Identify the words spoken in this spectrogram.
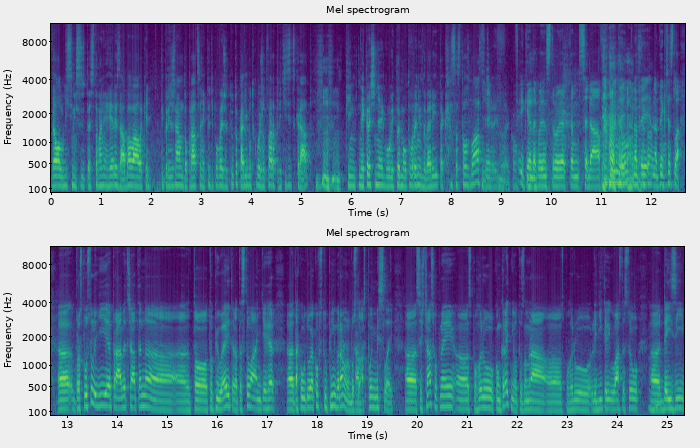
veľa ľudí si myslí, že testovanie hier je zábava, ale keď ty prídeš ráno do práce, niekto ti povie, že túto kadibudku budeš otvárať 3000 krát, kým nekrešne kvôli tomu otvoreniu dverí, tak sa z toho zblázníš. Jak, jako... V IKEA takový ten stroj, jak tam sedá na ty, na ty, na ty křesla. Uh, pro spoustu lidí je právě třeba ten, uh, to, to QA, teda testování těch her, uh, takovou tu jako vstupní branu, nebo si to aspoň myslej. Uh, jsi třeba schopný uh, z pohledu konkrétního, to znamená uh, z pohledu lidí, kteří u vás testují uh, Daisy,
